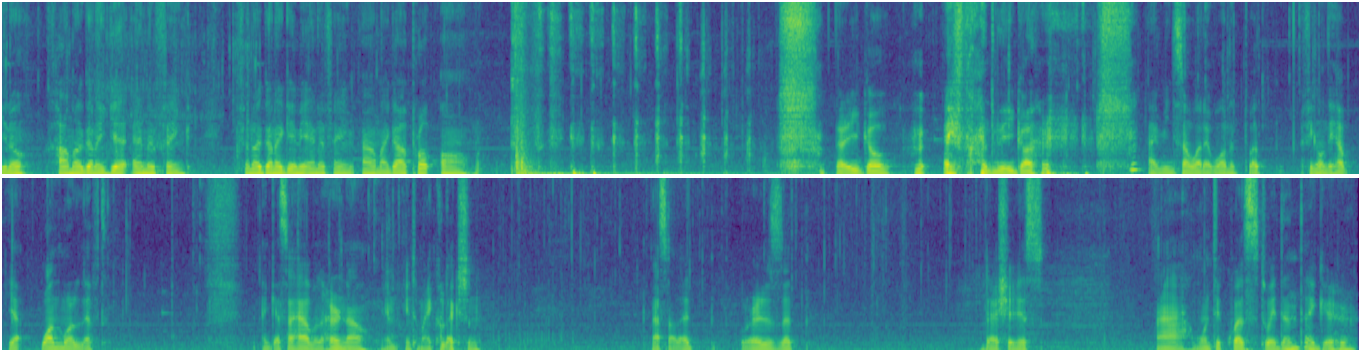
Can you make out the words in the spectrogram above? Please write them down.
You know, how am I gonna get anything? If you're not gonna give me anything, oh my god, pro- oh There you go. I finally got her. I mean, it's not what I wanted, but I think I only have, yeah, one more left. I guess I have her now in, into my collection. That's not it. Where is it? There she is. Ah, I want to quest. Wait, didn't I get her?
